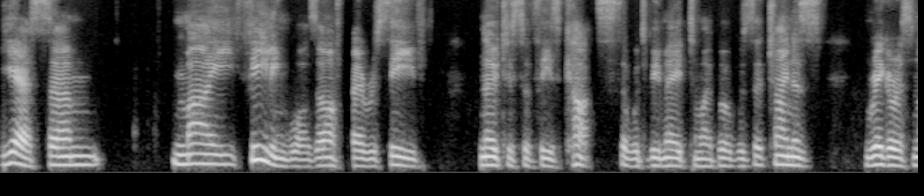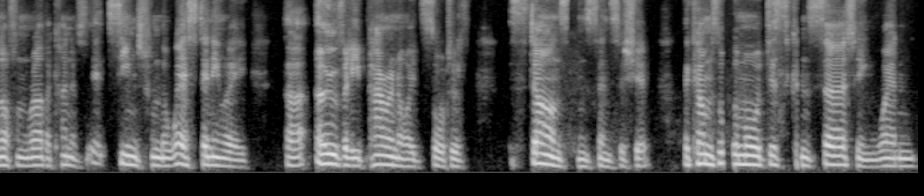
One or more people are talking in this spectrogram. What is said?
Yes. Um, my feeling was after I received notice of these cuts that were to be made to my book was that China's rigorous and often rather kind of, it seems from the West anyway, uh, overly paranoid sort of stance on censorship becomes all the more disconcerting when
